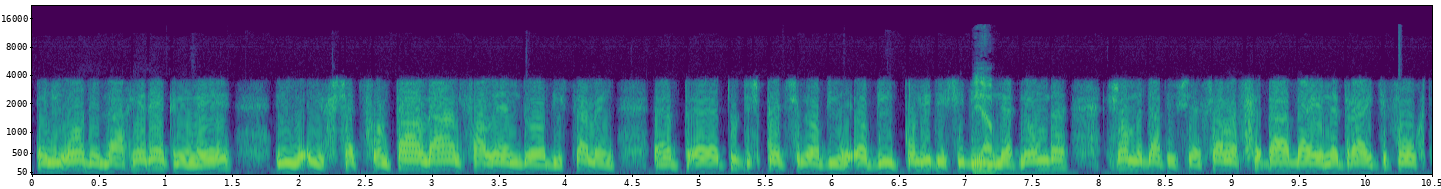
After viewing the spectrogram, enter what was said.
in die oordeel daar geen rekening mee. Je, zet frontaal de aanval in door die stelling uh, uh, toe te spitsen op die, op die politici die ja. je net noemde, zonder dat u zichzelf daarbij in het rijtje voegt.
